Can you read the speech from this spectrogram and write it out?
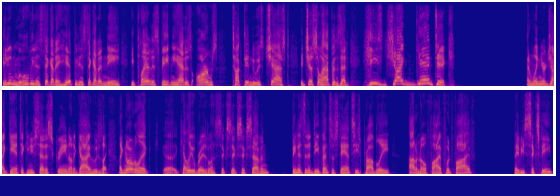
He didn't move. He didn't stick out a hip. He didn't stick out a knee. He planted his feet and he had his arms tucked into his chest. It just so happens that he's gigantic. And when you're gigantic and you set a screen on a guy who's like, like normally, uh, Kelly Oubre is what, six six six seven. Phoenix in a defensive stance, he's probably, I don't know, five foot five, maybe six feet.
